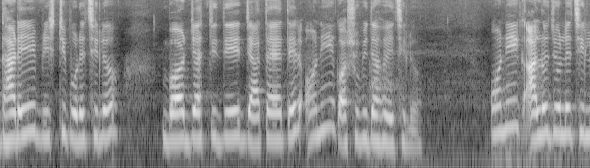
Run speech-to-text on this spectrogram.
ধারে বৃষ্টি পড়েছিল। বরযাত্রীদের যাতায়াতের অনেক অসুবিধা হয়েছিল। অনেক আলো জ্বলেছিল,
